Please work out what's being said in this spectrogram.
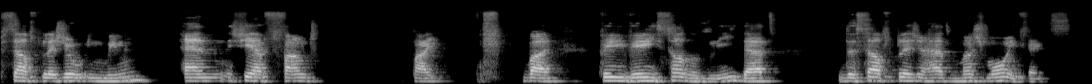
self pleasure in women, and she has found by by very very subtly that the self pleasure has much more effects.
